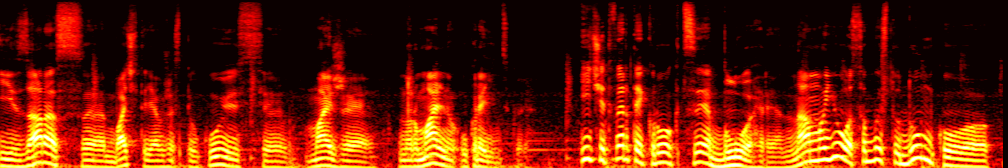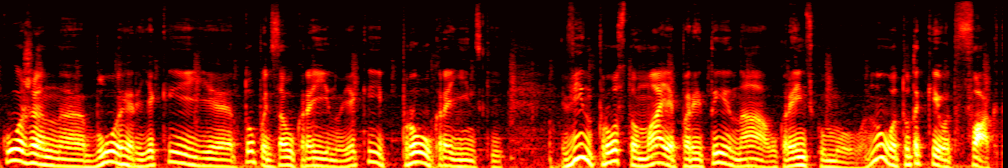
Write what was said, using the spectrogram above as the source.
І зараз, е, бачите, я вже спілкуюсь е, майже нормально українською. І четвертий крок це блогери. На мою особисту думку, кожен е, блогер, який е, топить за Україну, який проукраїнський, він просто має перейти на українську мову. Ну от такий от факт.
